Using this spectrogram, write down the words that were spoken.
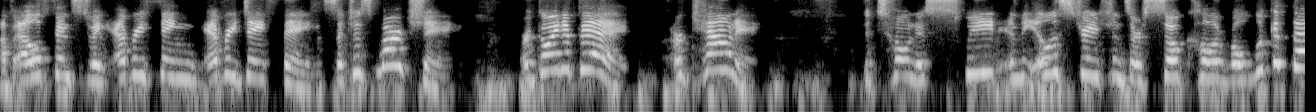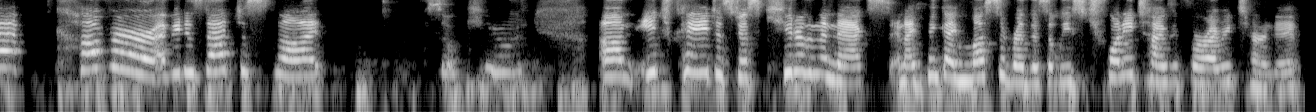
of elephants doing everything, everyday things, such as marching, or going to bed, or counting. The tone is sweet and the illustrations are so colorful. Look at that cover. I mean, is that just not so cute? Um, each page is just cuter than the next. And I think I must have read this at least 20 times before I returned it.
